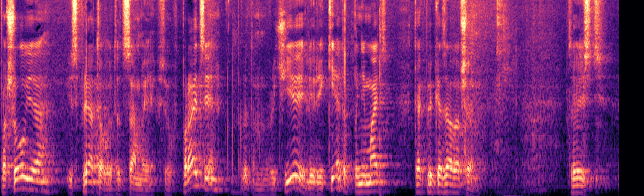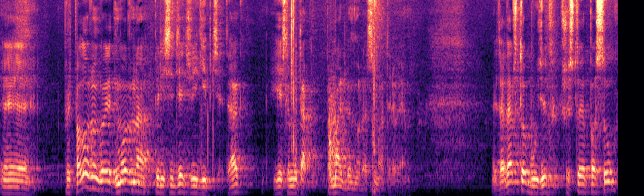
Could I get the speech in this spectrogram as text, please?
пошел я и спрятал этот самый все в прате, в этом ручье или реке, как понимать, как приказал Ашем. То есть, э, предположим, говорит, можно пересидеть в Египте, так? Если мы так по Мальбиму рассматриваем. И тогда что будет? Шестой посуг.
